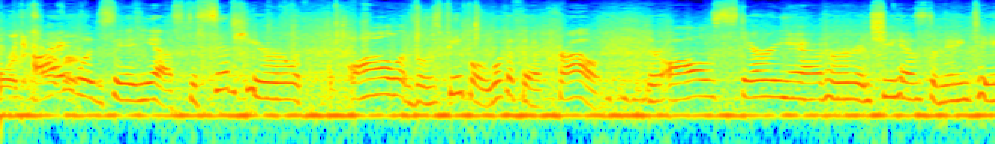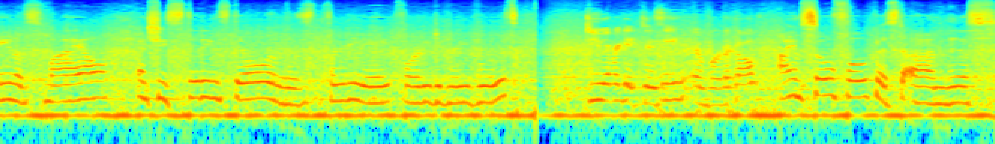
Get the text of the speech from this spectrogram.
or the I would say yes. To sit here with all of those people, look at that crowd. They're all staring at her, and she has to maintain a smile, and she's sitting still in this 38, 40 degree booth. Do you ever get dizzy or vertigo? I am so focused on this,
